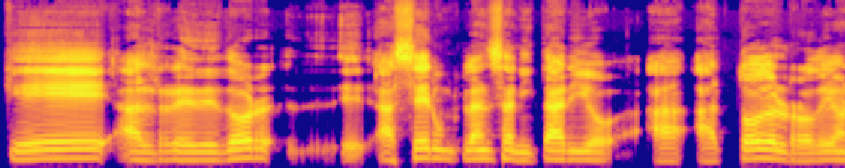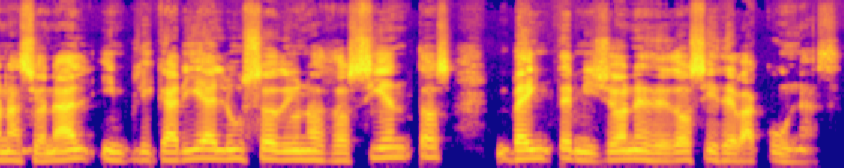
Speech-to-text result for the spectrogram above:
que alrededor de hacer un plan sanitario a, todo el rodeo nacional implicaría el uso de unos 220 millones de dosis de vacunas.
